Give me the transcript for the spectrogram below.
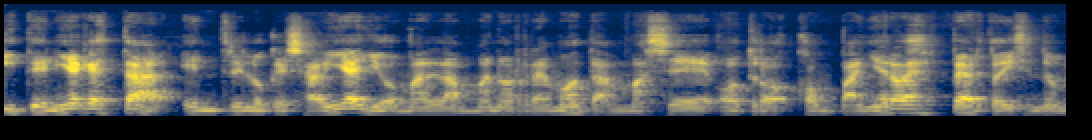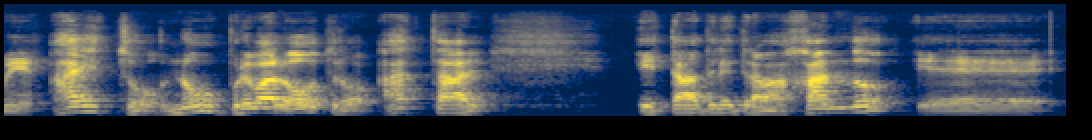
y tenía que estar entre lo que sabía yo, más las manos remotas, más eh, otros compañeros expertos diciéndome, haz esto, no, prueba lo otro, haz tal. Estaba teletrabajando eh,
